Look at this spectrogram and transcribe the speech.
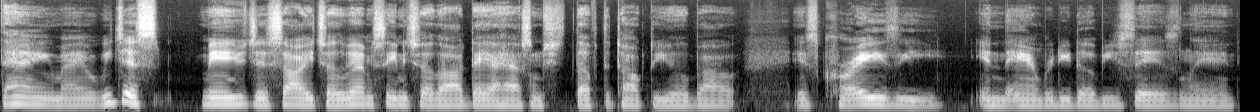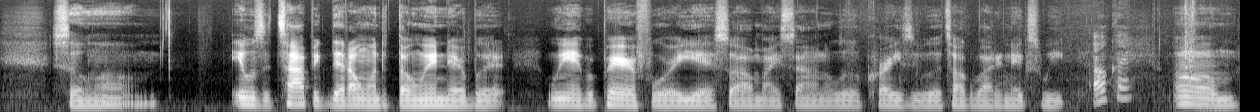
dang man, we just me and you just saw each other. We haven't seen each other all day. I have some stuff to talk to you about. It's crazy in the Amber DW says land. So um, it was a topic that I wanted to throw in there, but we ain't prepared for it yet. So I might sound a little crazy. We'll talk about it next week. Okay. Um,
